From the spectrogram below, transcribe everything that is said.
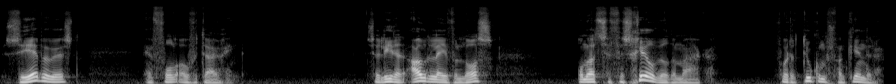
zeer bewust en vol overtuiging. Ze liet het oude leven los omdat ze verschil wilde maken voor de toekomst van kinderen.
